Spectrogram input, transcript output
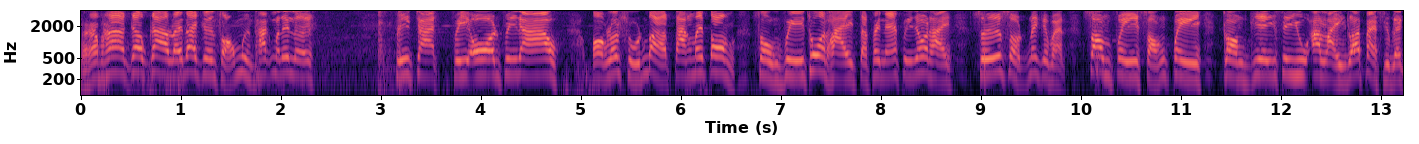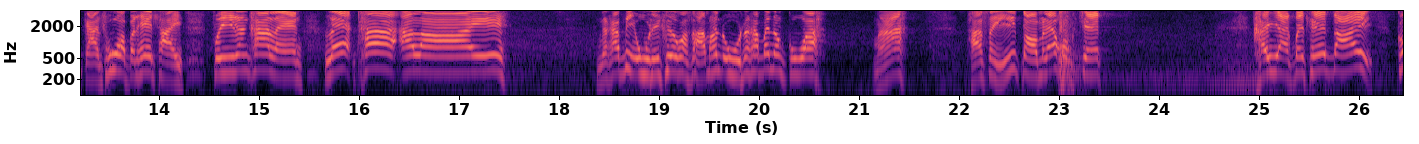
นะครับ599รายได้เกิน 20,000 ทักมาได้เลย ฟรีจัด ฟรีโอน ฟรีดาว ออกรถศูนย์บาท ตังค์ไม่ต้อง ส่งฟรีทั่วไทย จัดไฟแนนซ์ฟรีทั่วไทย ซื้อสดไม่เก็บแบซ่อมฟรี 2 ปี กล่องเกียร์ ECU อะไหล่180 รายการทั่วประเทศไทย ฟรีทั้งค่าแรงและค่าอะไหล่นะครับนี่อู่ในเครือกว่าสามพันอู่นะครับ ไม่ต้องกลัว มา ภาษีต่อมาแล้วหกเจ็ดใครอยากไปเทสได้ก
